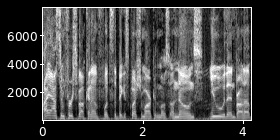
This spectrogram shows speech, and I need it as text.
I asked him first about kind of what's the biggest question mark or the most unknowns. You then brought up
